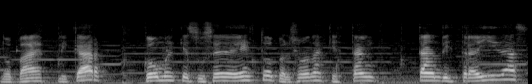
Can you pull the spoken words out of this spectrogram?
Nos va a explicar cómo es que sucede esto, personas que están tan distraídas,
